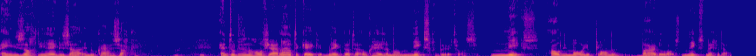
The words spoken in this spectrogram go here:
En je zag die hele zaal in elkaar zakken. En toen ze een half jaar later keken, bleek dat er ook helemaal niks gebeurd was. Niks. Al die mooie plannen, waardeloos. Niks mee gedaan.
